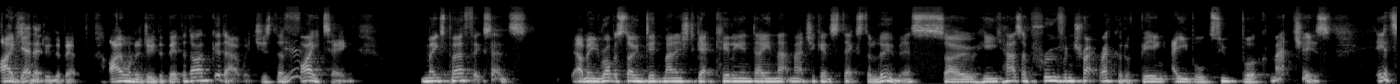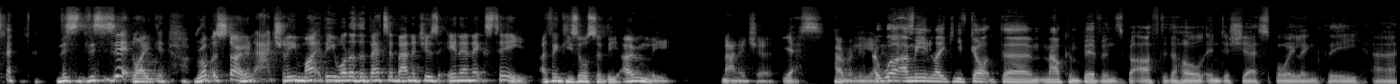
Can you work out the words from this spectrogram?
I, I get it. do the bit. I want to do the bit that I'm good at, which is the yeah. fighting. Makes perfect sense. I mean, Robert Stone did manage to get Killian Dain that match against Dexter Lumis. so he has a proven track record of being able to book matches it's this this is it. Like Robert Stone actually might be one of the better managers in NXT. I think he's also the only manager. Yes, currently. Uh, well, NXT. I mean, like you've got the Malcolm Bivens, but after the whole Indus Sher spoiling the uh,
